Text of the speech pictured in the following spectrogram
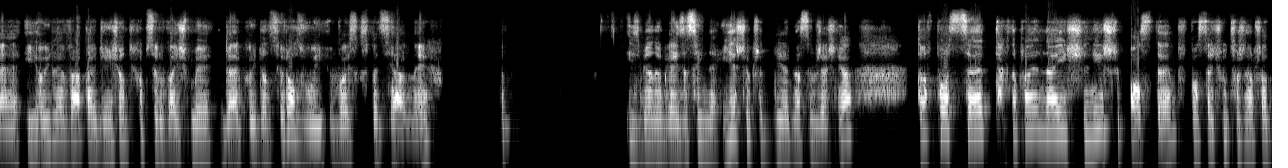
E, I o ile w latach 90. obserwowaliśmy daleko idący rozwój wojsk specjalnych i zmiany organizacyjne jeszcze przed 11 września, to w Polsce tak naprawdę najsilniejszy postęp w postaci utworzenia przykład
